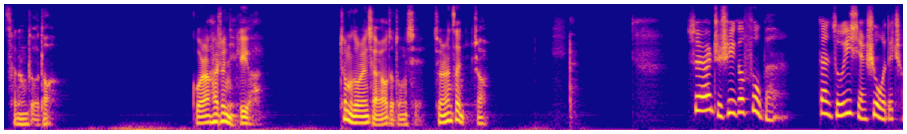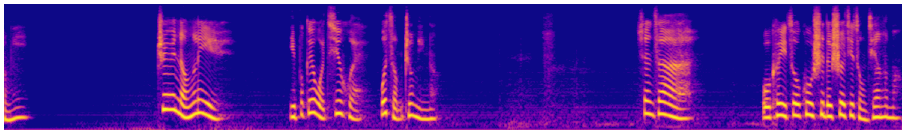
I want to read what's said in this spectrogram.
才能得到。果然还是你厉害，这么多人想要的东西，竟然在你这儿。虽然只是一个副本，但足以显示我的诚意。至于能力，你不给我机会，我怎么证明呢？现在，我可以做故事的设计总监了吗？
